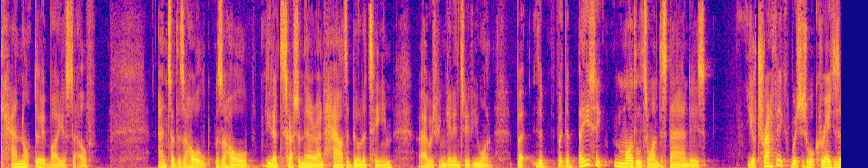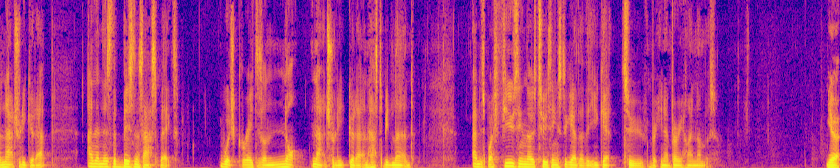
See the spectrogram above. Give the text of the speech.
cannot do it by yourself. And so there's a whole there's a whole you know discussion there around how to build a team, uh, which we can get into if you want. But the but the basic model to understand is your traffic, which is what creators are naturally good at, and then there's the business aspect, which creators are not naturally good at and has to be learned. And it's by fusing those two things together that you get to you know very high numbers. Yeah,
